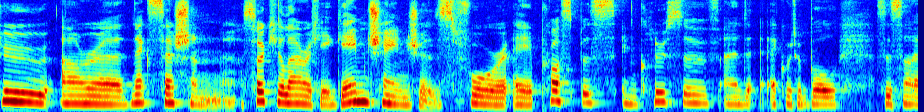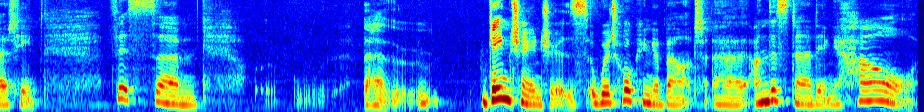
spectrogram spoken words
to our uh, next session, Circularity, Game Changers for a Prosperous, Inclusive and Equitable Society. This um, uh, Game Changers, we're talking about uh, understanding how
